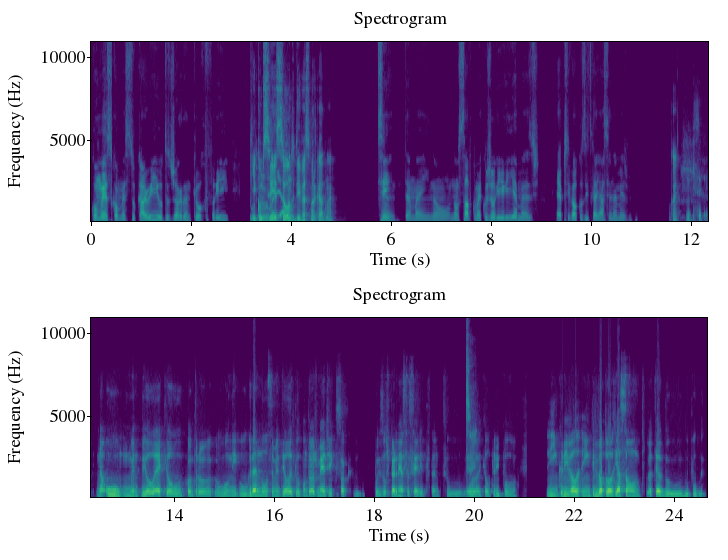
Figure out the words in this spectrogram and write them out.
como esse, como esse do Kyrie, o do Jordan que eu referi. E como seria se ele onde tivesse marcado, não é? Sim, também não, não se sabe como é que o jogo iria, mas é possível que o Zito ganhe a cena mesmo. Sim. Não, o momento dele é aquele contra o, uni- o grande lançamento dele, é aquele contra os Magic, só que depois eles perdem essa série, portanto Sim. é aquele triplo incrível, é incrível pela reação até do, do público.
